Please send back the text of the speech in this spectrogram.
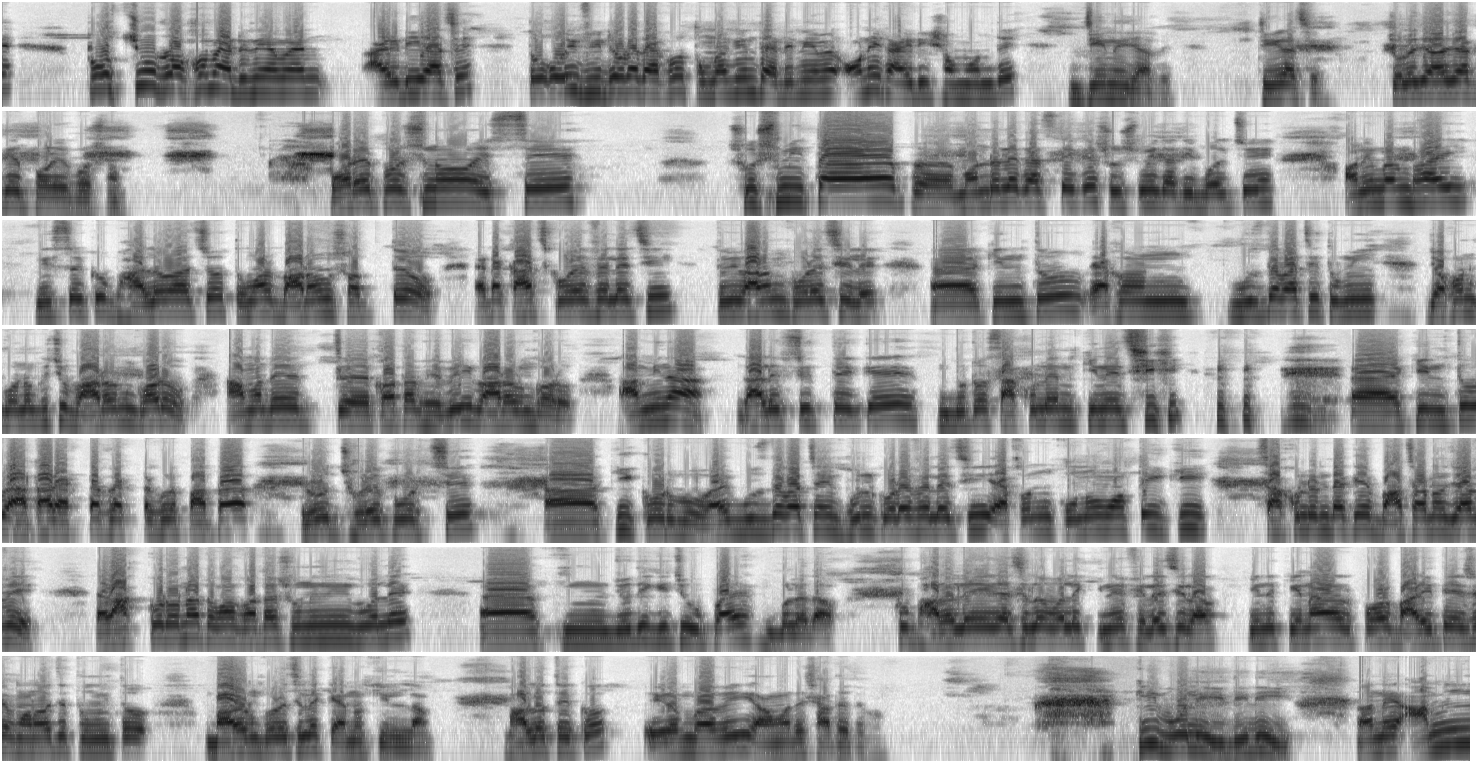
প্রচুর রকমের অ্যাডেনিয়ামের আইডি আছে। তো ওই ভিডিওটা দেখো তোমরা কিন্তু অ্যাডেনিয়ামের অনেক আইডি সম্বন্ধে জেনে যাবে। ঠিক আছে? চলে যাওয়া যাক এর পরের প্রশ্ন। পরের প্রশ্ন এসছে সুস্মিতা আহ, মণ্ডলের কাছ থেকে সুস্মিতা দি বলছে অনির্বাণ ভাই নিশ্চয়ই খুব ভালো আছো। তোমার বারণ সত্ত্বেও একটা কাজ করে ফেলেছি। তুমি বারণ করেছিলে কিন্তু এখন বুঝতে পারছি তুমি যখন কোনো কিছু বারণ করো, আমাদের কথা ভেবেই বারণ করো। আমি না গালিব স্ট্রিট থেকে দুটো সাকুলেন কিনেছি কিন্তু তার একটা একটা করে পাতা রোজ ঝরে পড়ছে। কি করব? আমি বুঝতে পারছি আমি ভুল করে ফেলেছি। এখন কোনো মতেই কি সাকুলেনটাকে বাঁচানো যাবে? রাগ করো না, তোমার কথা শুনিনি বলে যদি কিছু উপায় বলে দাও। খুব ভালো লেগে গেছিল বলে কিনে ফেলেছিলাম, কিন্তু কেনার পর বাড়িতে এসে মনে হচ্ছে তুমি তো বারণ করেছিলে, কেন কিনলাম? ভালো থেকো এরম ভাবেই আমাদের সাথে থেকো। কি বলি, দিদি? মানে আমি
